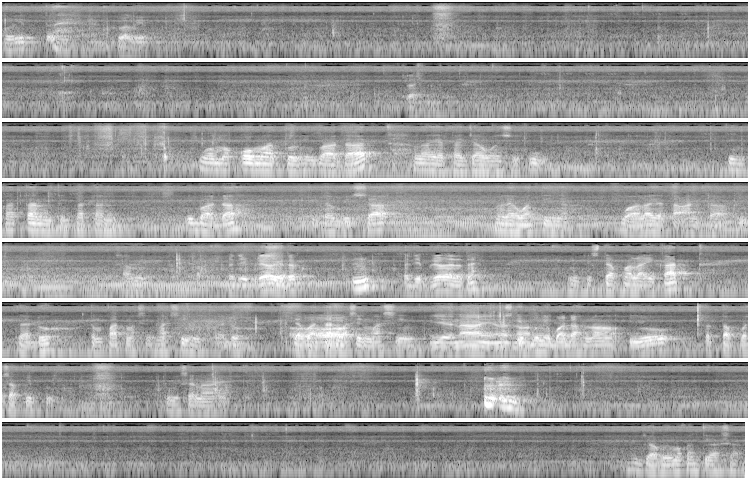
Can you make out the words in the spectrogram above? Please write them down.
Kulit. Kulit. Terus, wa maqamatul ibadat la yatajawazuhu tingkatan-tingkatan ibadah tidak bisa melewatinya. Wala yata'adda sami. Ke Jibril gitu? Hmm? Ke Jibril ada teh? Mungkin setiap malaikat gaduh tempat masing-masing gaduh jabatan Oh. masing-masing. Iya nah ya meskipun ibadahna yuk tetap basak itu itu bisa naik Jami makan tiasa.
